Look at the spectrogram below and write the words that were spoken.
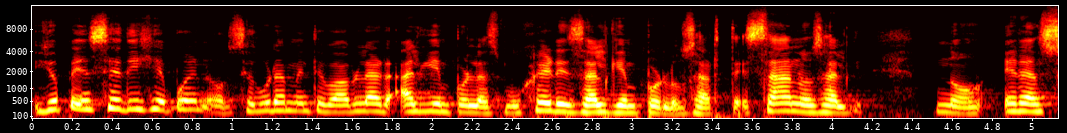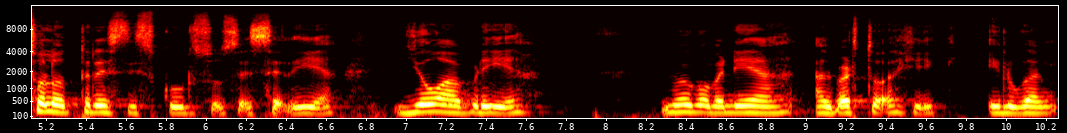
yo pensé, dije, bueno, seguramente va a hablar alguien por las mujeres, alguien por los artesanos. Alguien... No, eran solo tres discursos ese día. Yo abría, luego venía Alberto Ajic y luego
